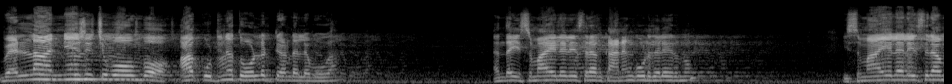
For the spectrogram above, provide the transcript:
വെള്ളം അന്വേഷിച്ചു പോകുമ്പോ ആ കുട്ടിനെ തോളിലിട്ടുണ്ടല്ലോ പോവുക? എന്താ ഇസ്മായിൽ അലി ഇസ്ലാം കനം കൂടുതലായിരുന്നു? ഇസ്മായിൽ അലി ഇസ്ലാം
